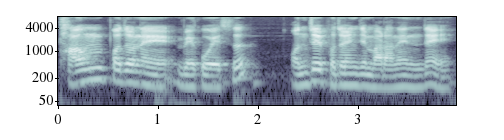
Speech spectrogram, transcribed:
다음 버전의 macOS 언제 버전인지 말 안 했는데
